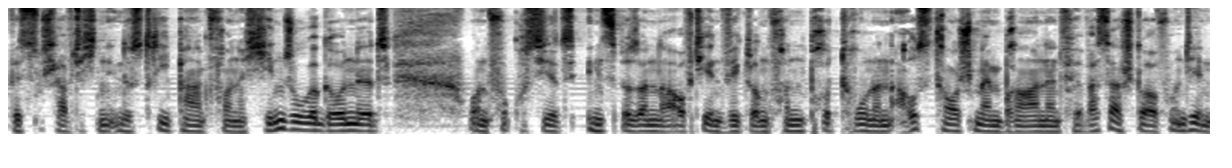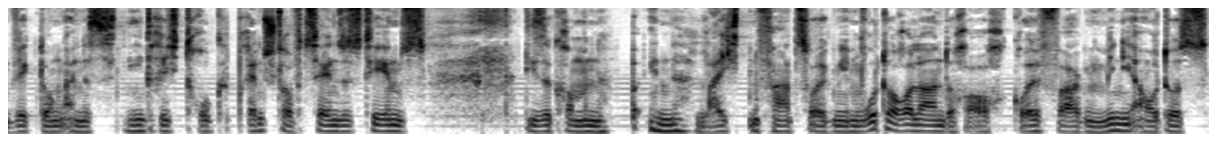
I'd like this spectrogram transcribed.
wissenschaftlichen Industriepark von Hsinchu gegründet und fokussiert insbesondere auf die Entwicklung von Protonenaustauschmembranen für Wasserstoff und die Entwicklung eines Niedrigdruck-Brennstoffzellensystems. Diese kommen in leichten Fahrzeugen wie Motorrollern, doch auch Golfwagen, Mini-Autos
